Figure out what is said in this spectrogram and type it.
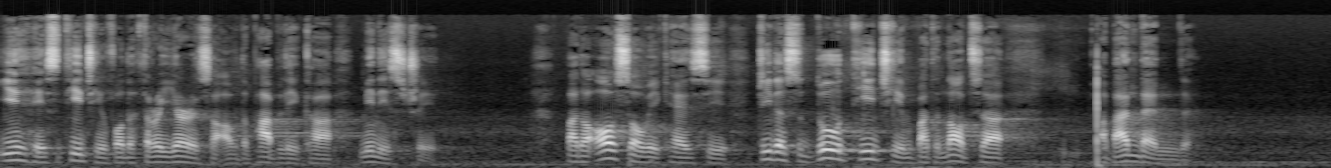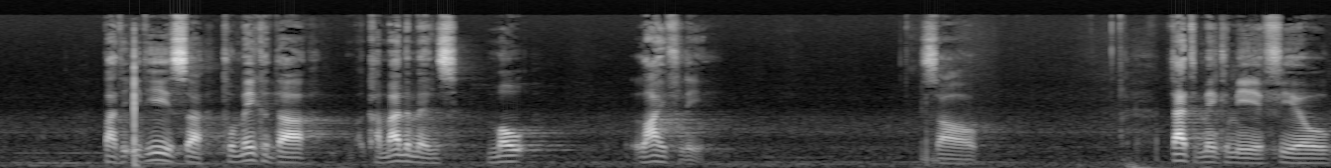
in his teaching for the three years of the public uh, ministry. But also we can see Jesus do teaching, but not uh, abandoned. But it is uh, to make the commandments more lively. So that make me feel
